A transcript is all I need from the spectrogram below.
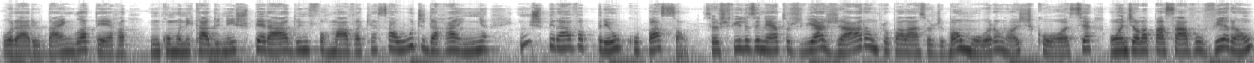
horário da Inglaterra, um comunicado inesperado informava que a saúde da rainha inspirava preocupação. Seus filhos e netos viajaram para o Palácio de Balmoral, na Escócia, onde ela passava o verão,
